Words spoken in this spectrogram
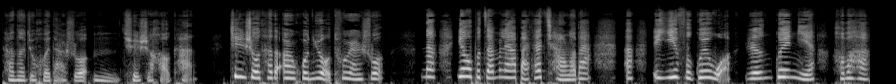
他呢就回答说：“嗯，确实好看。”这时候他的二货女友突然说：“那要不咱们俩把她抢了吧？啊，衣服归我，人归你，好不好？”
